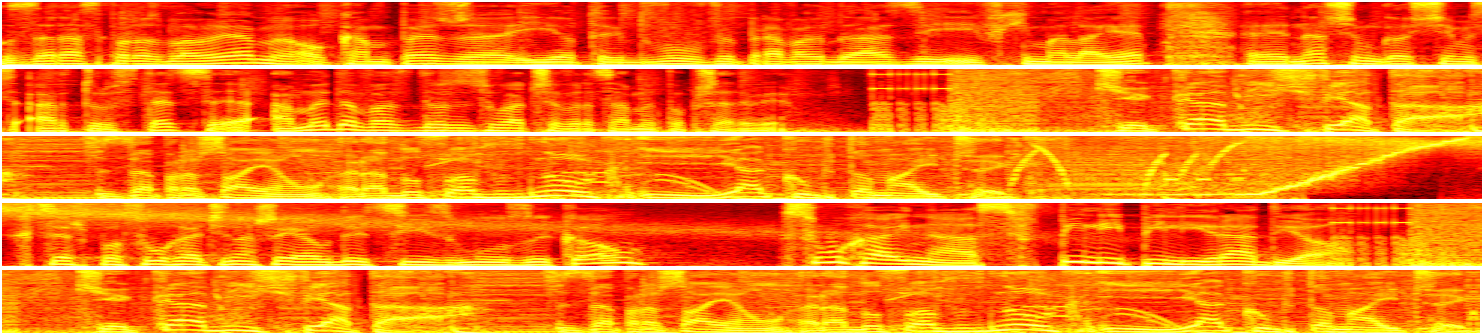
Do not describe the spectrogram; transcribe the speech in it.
Zaraz porozmawiamy o kamperze i o tych dwóch wyprawach do Azji i w Himalaje. E, naszym gościem jest Artur Stec, a my do Was, drodzy słuchacze, wracamy po przerwie. Ciekawi świata. Zapraszają Radosław Wnuk i Jakub Tomajczyk. Chcesz posłuchać naszej audycji z muzyką? Słuchaj nas w Pili Pili Radio. Ciekawi świata. Zapraszają Radosław Wnuk i Jakub Tomajczyk.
